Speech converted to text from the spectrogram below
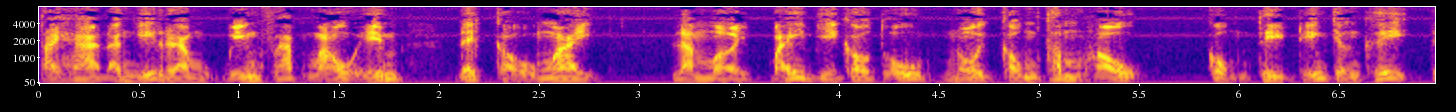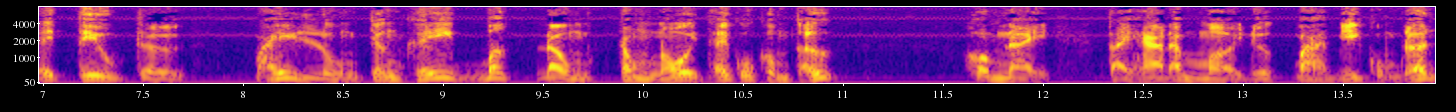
tại hạ đã nghĩ ra một biện pháp mạo hiểm để cầu may là mời bảy vị cao thủ nội công thâm hậu cùng thi triển chân khí để tiêu trừ bảy luồng chân khí bất đồng trong nội thể của công tử. Hôm nay tại hạ đã mời được ba vị cùng đến.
